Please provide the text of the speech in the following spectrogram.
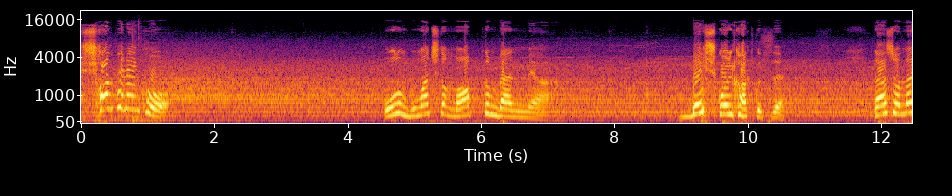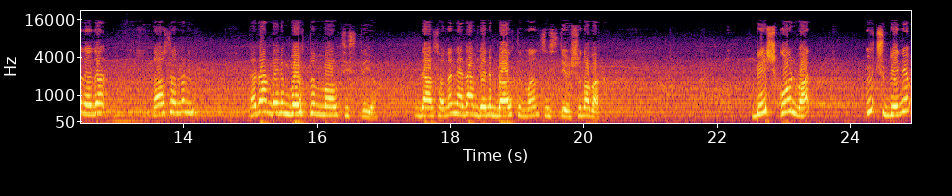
Şampenenko. Oğlum bu maçta ne yaptım ben ya? 5 gol katkısı. Daha sonra neden daha sonra neden benim Burton Malt istiyor? Daha sonra neden benim Burton Malt istiyor? Şuna bak. 5 gol var. 3 benim.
